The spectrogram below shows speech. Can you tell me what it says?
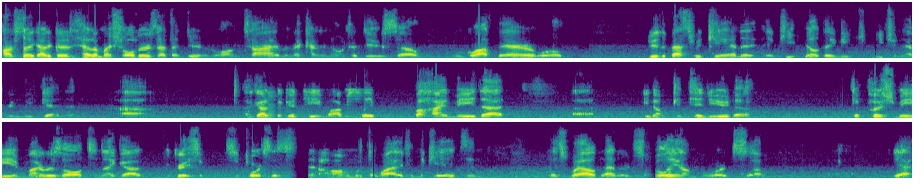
obviously I got a good head on my shoulders. I've been doing it a long time, and I kind of know what to do. So we'll go out there, we'll do the best we can, and, and keep building each each and every weekend. And um, I got a good team, obviously, behind me that uh, you know continue to to push me and my results. And I got a great support system at home with the wife and the kids, and as well that are fully on board. So, yeah,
